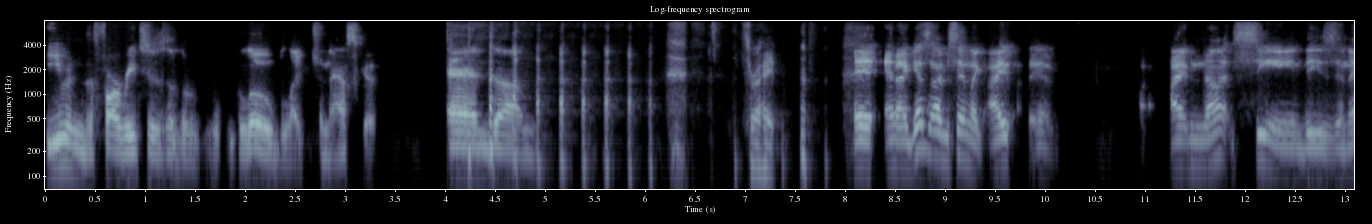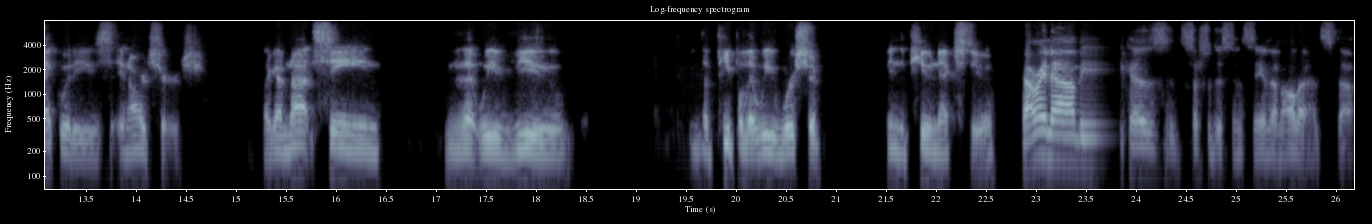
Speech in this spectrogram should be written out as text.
even the far reaches of the globe like Tenasca. and um That's right. and, and I guess I'm saying like I I'm not seeing these inequities in our church. Like I'm not seeing that we view the people that we worship in the pew next to. You. Not right now because it's social distancing and all that stuff.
